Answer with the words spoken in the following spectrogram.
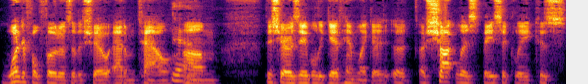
wonderful photos of the show, Adam Tow. Yeah. Um, this year I was able to get him like a, a, a shot list basically because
